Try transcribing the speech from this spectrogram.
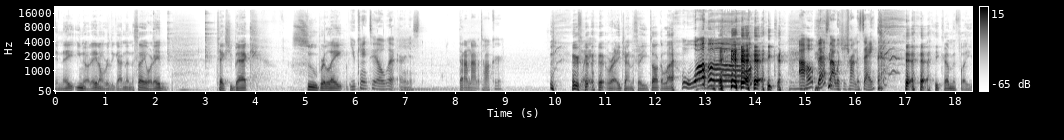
and they, you know, they don't really got nothing to say, or they text you back super late. You can't tell what, Ernest? That I'm not a talker. right? He trying to say you talk a lot. Whoa! I hope that's not what you're trying to say. he coming for you.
